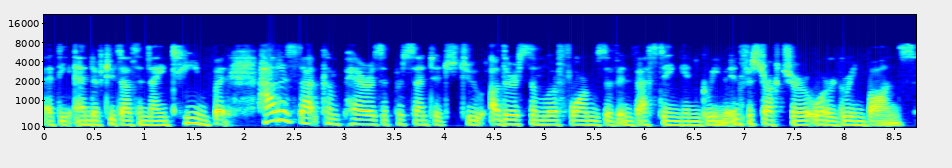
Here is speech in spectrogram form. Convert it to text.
at the end of 2019, but how does that compare as a percentage to other similar forms of investing in green infrastructure or green bonds?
